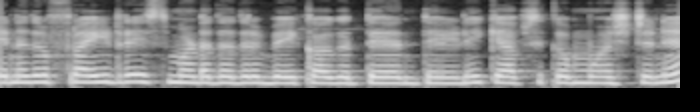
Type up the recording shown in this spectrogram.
ಏನಾದರೂ ಫ್ರೈಡ್ ರೈಸ್ ಮಾಡೋದಾದರೆ ಬೇಕಾಗುತ್ತೆ ಅಂತೇಳಿ ಕ್ಯಾಪ್ಸಿಕಮ್ಮು ಅಷ್ಟೇ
